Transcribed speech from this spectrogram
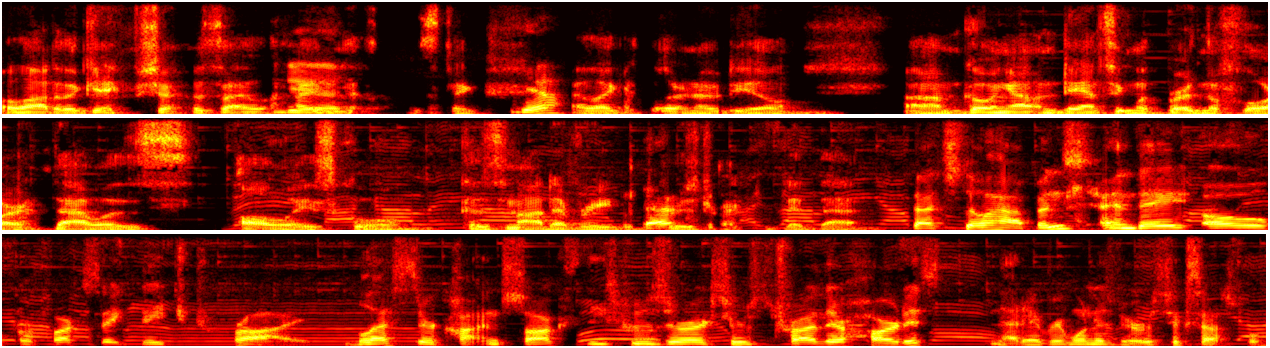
a lot of the game shows. I, Yeah. I miss hosting. Yeah. I like Deal or No Deal. Um, going out and dancing with Bird on the Floor, that was always cool because not every That- cruise director did that. That still happens, and they oh for fuck's sake, they try. Bless their cotton socks. These cruise directors try their hardest. Not everyone is very successful,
